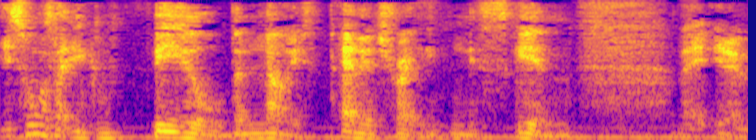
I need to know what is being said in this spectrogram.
it's almost like you can feel the knife penetrating his skin. You know,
